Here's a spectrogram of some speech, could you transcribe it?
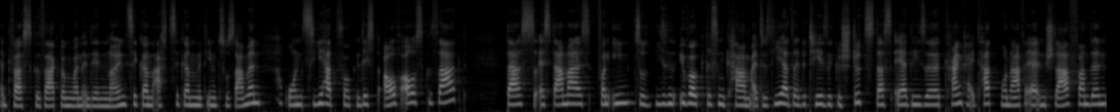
etwas gesagt, irgendwann in den 90ern, 80ern mit ihm zusammen. Und sie hat vor Gericht auch ausgesagt, dass es damals von ihm zu diesen Übergriffen kam. Also sie hat seine These gestützt, dass er diese Krankheit hat, wonach er im Schlafwandeln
